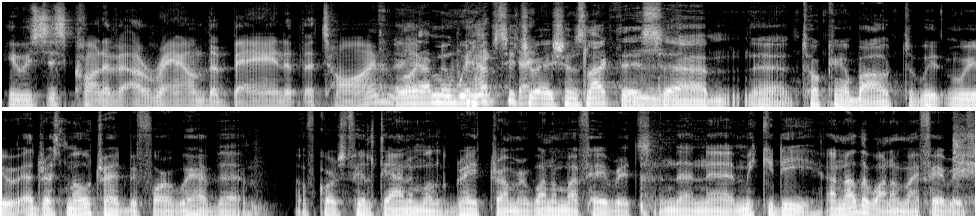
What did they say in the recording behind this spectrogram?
he was just kind of around the band at the time. Yeah, I mean, we have that- situations like this. Hmm. Um, uh, talking about, we, we addressed Motorhead before. We have, uh, of course, Philthy Animal, great drummer, one of my favorites, and then uh, Mikkey Dee, another one of my favorites.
